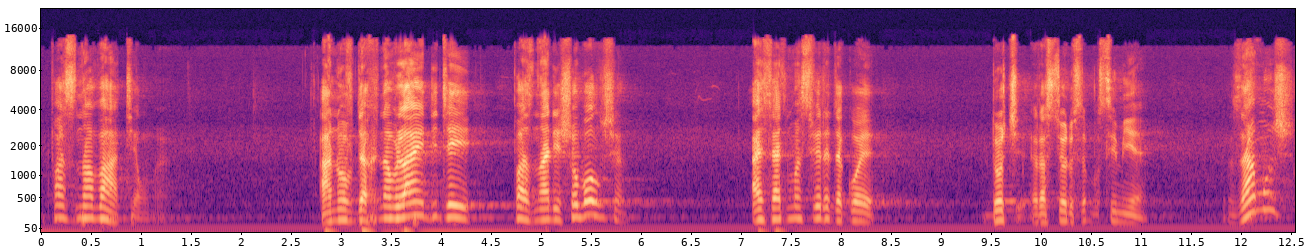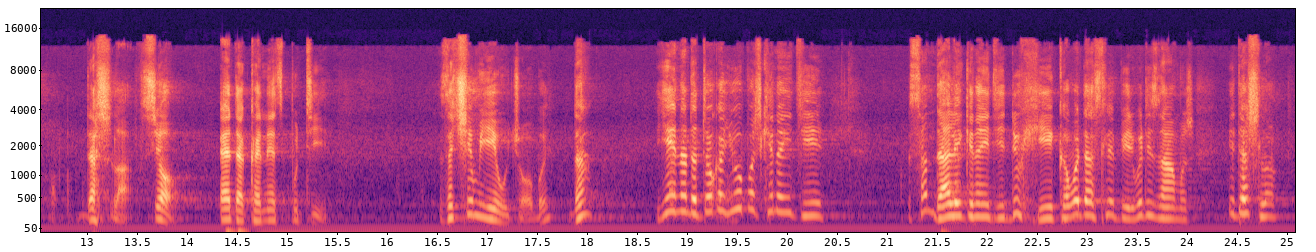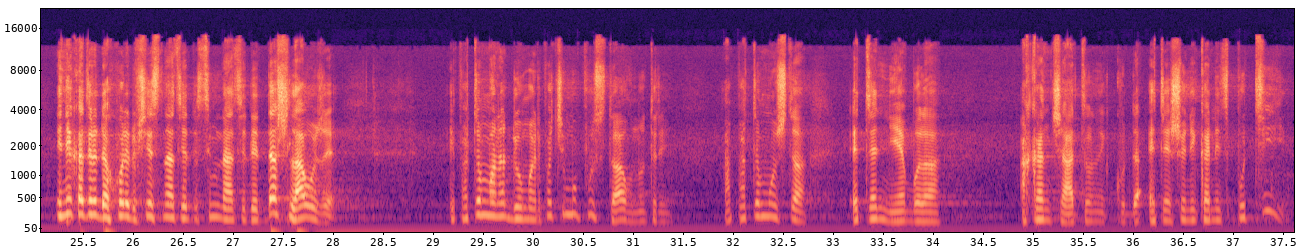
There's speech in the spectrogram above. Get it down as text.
познавательная. Оно вдохновляет детей познать еще больше. А если атмосфера такой, дочь растет в семье, замуж дошла, все, это конец пути. Зачем ей учебы, да? Ей надо только юбочки найти, сандалики найти, духи, кого-то ослепить, выйти замуж. И дошла. И некоторые доходят в 16-17 лет, дошла уже. И потом она думает, почему пуста внутри? А потому что это не было окончательно, куда, это еще не конец пути.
